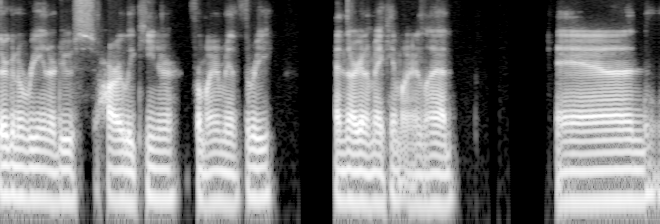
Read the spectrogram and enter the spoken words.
they're gonna reintroduce Harley Keener from Iron Man three, and they're gonna make him Iron Lad, and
